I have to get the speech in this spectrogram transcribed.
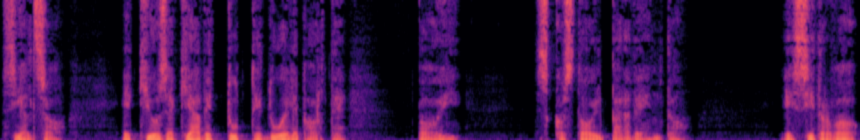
Si alzò e chiuse a chiave tutte e due le porte. Poi scostò il paravento e si trovò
